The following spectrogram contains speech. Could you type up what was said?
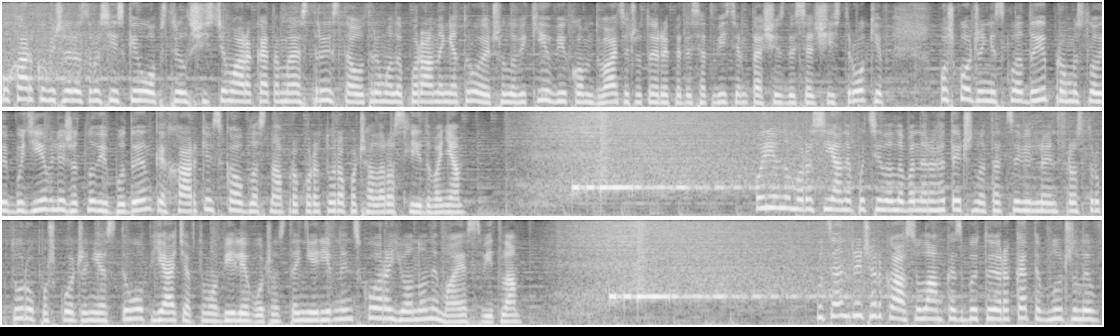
У Харкові через російський обстріл шістьома ракетами С-300 отримали поранення троє чоловіків віком 24, 58 та 66 років. Пошкоджені склади, промислові будівлі, житлові будинки. Харківська обласна прокуратура почала розслідування. У рівному росіяни поцілили в енергетичну та цивільну інфраструктуру. Пошкоджені СТО, 5 автомобілів. У частині Рівненського району немає світла. У центрі Черкас уламки збитої ракети влучили в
